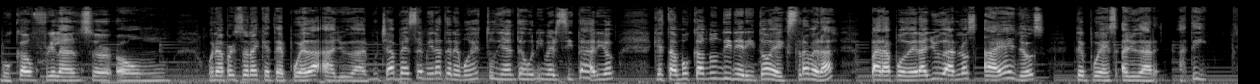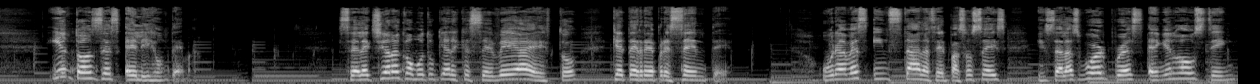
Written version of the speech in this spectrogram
busca un freelancer o una persona que te pueda ayudar. Muchas veces, mira, tenemos estudiantes universitarios que están buscando un dinerito extra, ¿verdad? Para poder ayudarlos a ellos, te puedes ayudar a ti. Y entonces elige un tema. Selecciona cómo tú quieres que se vea esto, que te represente. Una vez instalas el paso 6, instalas WordPress en el hosting,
